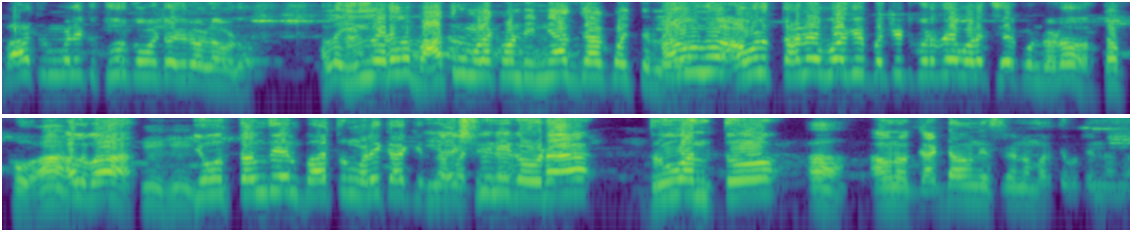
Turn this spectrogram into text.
ಬಾತ್ರೂಮ್ ಬಳಿಕ ತೂರ್ಕೊಂಡೋಗಿರೋಳು ಅವಳು. ಅಲ್ಲ ಇಲ್ಲಿ ನೋಡಿದ್ರೆ ಬಾತ್ರೂಮ್ ಮಳಕೊಂಡು ಇನ್ಯಾಕ್ ಜಾಗ ಹೋಯ್ತಿರ್ಲಿಲ್ಲ ಅವನು ಅವಳು ತಾನೇ ಹೋಗಿ ಬಕೆಟ್ ಕೊಡದೆ ಒಳಗ್ ಸೇರ್ಕೊಂಡೋಳು ತಪ್ಪು ಅಲ್ವಾ? ಇವನ್ ತಂದು ಏನ್ ಬಾತ್ರೂಮ್ ಒಳಕ್ ಹಾಕಿದ್ನ ಅಶ್ವಿನಿ ಗೌಡ ಧ್ರುವಂತು ಹಾ. ಅವನ ಗಡ್ಡ ಅವನ ಹೆಸರನ್ನ ಮರ್ತೆ ಬಿಟ್ಟೆ ನಾನು.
